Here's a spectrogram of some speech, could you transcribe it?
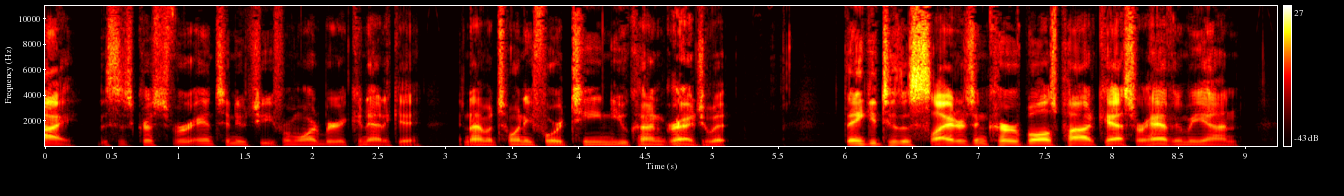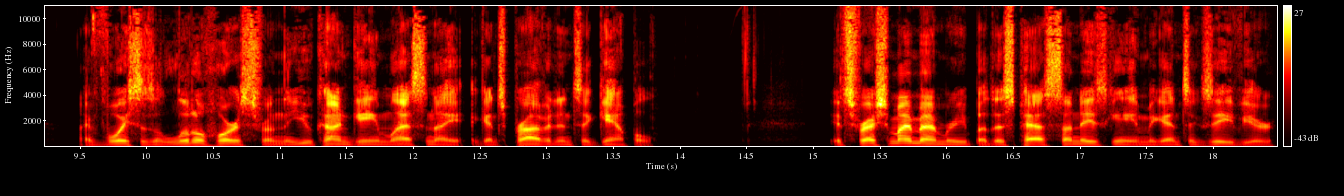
Hi, this is Christopher Antonucci from Waterbury, Connecticut, and I'm a 2014 UConn graduate. Thank you to the Sliders and Curveballs podcast for having me on. My voice is a little hoarse from the UConn game last night against Providence at Gampel. It's fresh in my memory, but this past Sunday's game against Xavier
